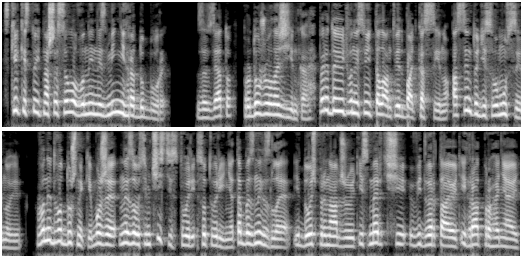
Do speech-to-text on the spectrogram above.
Скільки стоїть наше село, вони незмінні градобури. Завзято продовжувала жінка. Передають вони свій талант від батька сину, а син тоді своєму синові. Вони дводушники, може, не зовсім чисті сотворіння, та без них зле, і дощ принаджують, і смерчі відвертають, і град проганяють.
